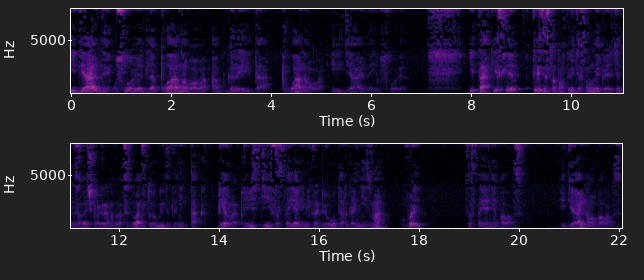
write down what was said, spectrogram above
идеальные условия для планового апгрейда. Планового и идеальные условия. Итак, если тезисно повторить основные приоритетные задачи программы 2020, то выглядит они так. Первое. Привести состояние микробиоты организма в состояние баланса. Идеального баланса.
